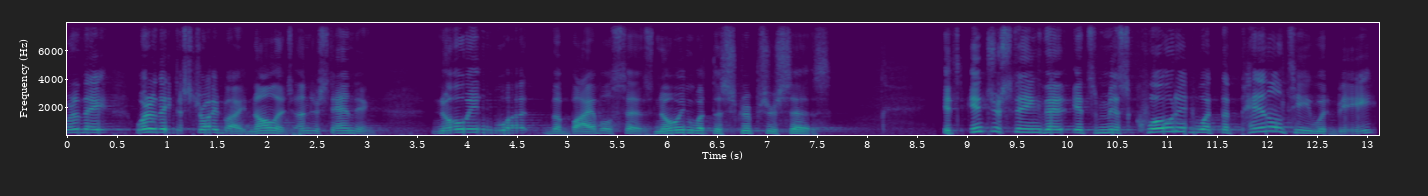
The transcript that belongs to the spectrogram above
What are they? What are they destroyed by? Knowledge, understanding, knowing what the Bible says, knowing what the Scripture says. It's interesting that it's misquoted what the penalty would be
